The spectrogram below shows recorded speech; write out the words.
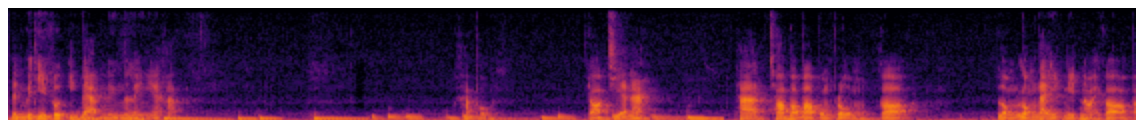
เป็นวิธีฝึกอีกแบบหนึ่งอะไรเงี้ยครับ ครับผมก็เชียนะ ถ้าชอบเบาๆโปร่งๆก็ลงลงได้อีกนิดหน่อยก็ไป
